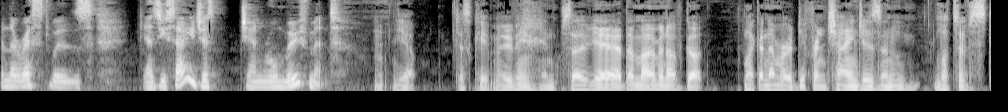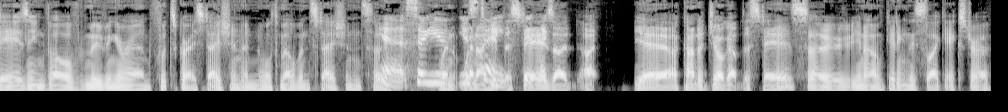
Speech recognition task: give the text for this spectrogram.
And the rest was, as you say, just general movement. Mm, Yep. Just keep moving. And so, yeah, at the moment, I've got like a number of different changes and lots of stairs involved moving around Footscray Station and North Melbourne Station. So, yeah. So you, when, you're when I hit the stairs, I, I, yeah, I kind of jog up the stairs. So, you know, I'm getting this like extra,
